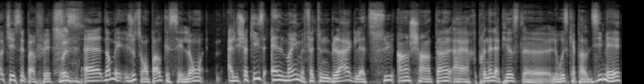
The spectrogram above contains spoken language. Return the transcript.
OK, c'est parfait. Vas-y. Euh, non, mais juste, on parle que c'est long. Alicia Keys elle-même a fait une blague là-dessus en chantant. Elle reprenait la pièce de Louis Capaldi, mais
